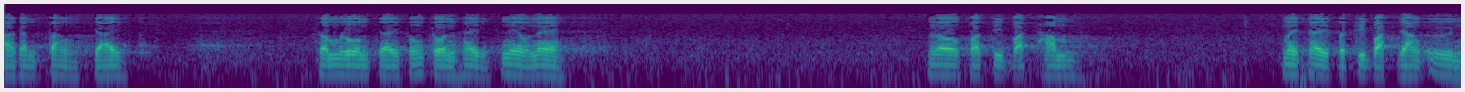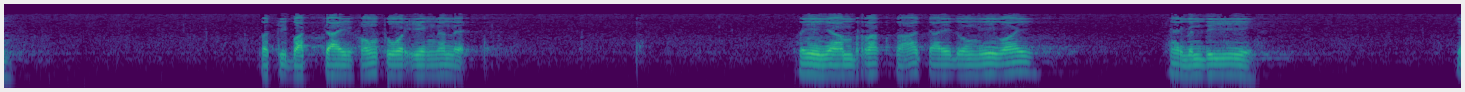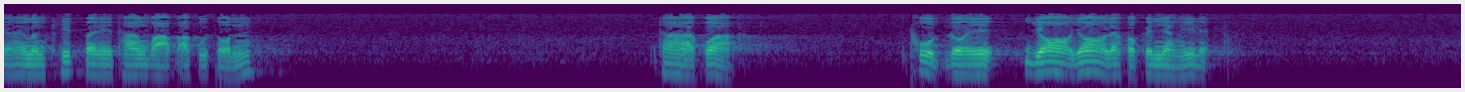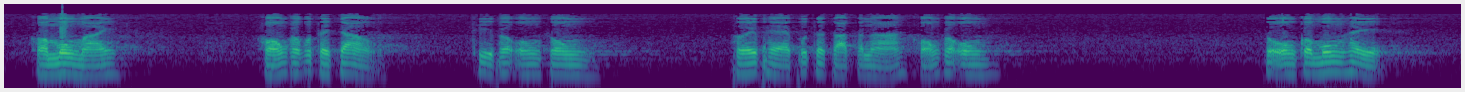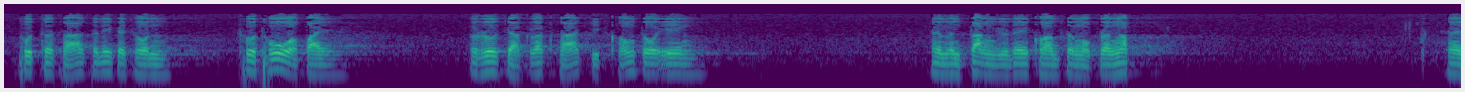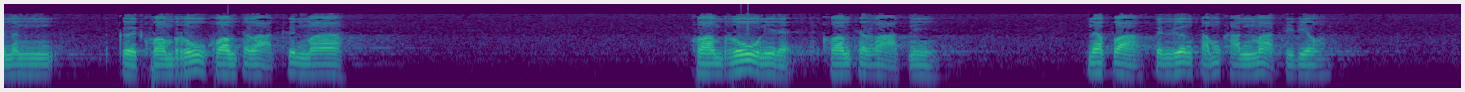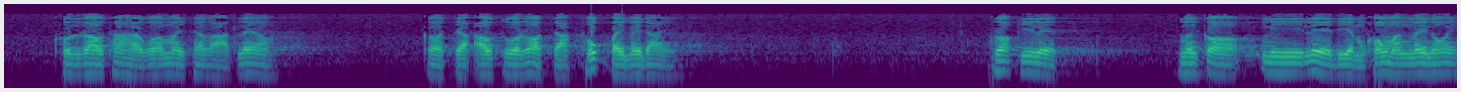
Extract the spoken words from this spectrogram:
ากันตั้งใจ สำรวมใจของตนให้แน่วแน่ เราปฏิบัติธรรม ไม่ใช่ปฏิบัติอย่างอื่น ปฏิบัติใจของตัวเองนั่นแหละ พยายามรักษาใจดวงนี้ไว้ ให้มันดี อย่าให้มันคิดไปในทางบาปอากุศล ถ้าหากว่าพูดโดยย่อย่อแล้วก็เป็นอย่างนี้แหละความมุ่งหมายของพระพุทธเจ้าที่พระองค์ทรง เผยแผ่พุทธศาสนาของพระองค์ พระองค์ก็มุ่งให้ พุทธศาสนิกชน ทั่วๆไป รู้จักรักษาจิตของตัวเอง ให้มันตั้งอยู่ในความสงบระงับ ให้มันเกิดความรู้ความฉลาดขึ้นมา ความรู้นี่แหละ ความฉลาดนี่นับว่าเป็นเรื่องสำคัญมากทีเดียว คนเราถ้าหากว่าไม่ฉลาดแล้ว ก็จะเอาตัวรอดจากทุกข์ไปไม่ได้ เพราะกิเลสมันก็มีเล่ห์เดี่ยมของมันไม่น้อย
